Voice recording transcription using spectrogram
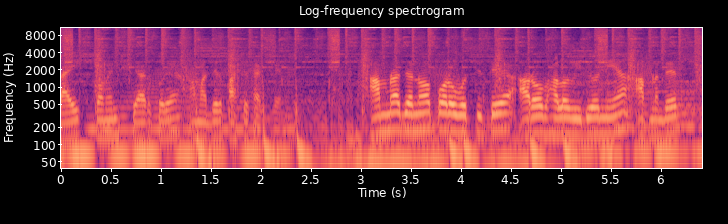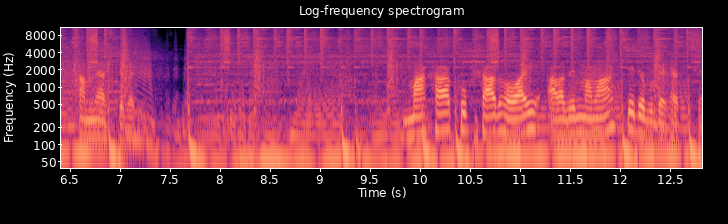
লাইক কমেন্ট শেয়ার করে আমাদের পাশে থাকবেন। আমরা যেন পরবর্তীতে আরও ভালো ভিডিও নিয়ে আপনাদের সামনে আসতে পারি। মাখা খুব স্বাদ হওয়ায় আলাদিন মামা কেটে পুটে খাচ্ছে।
